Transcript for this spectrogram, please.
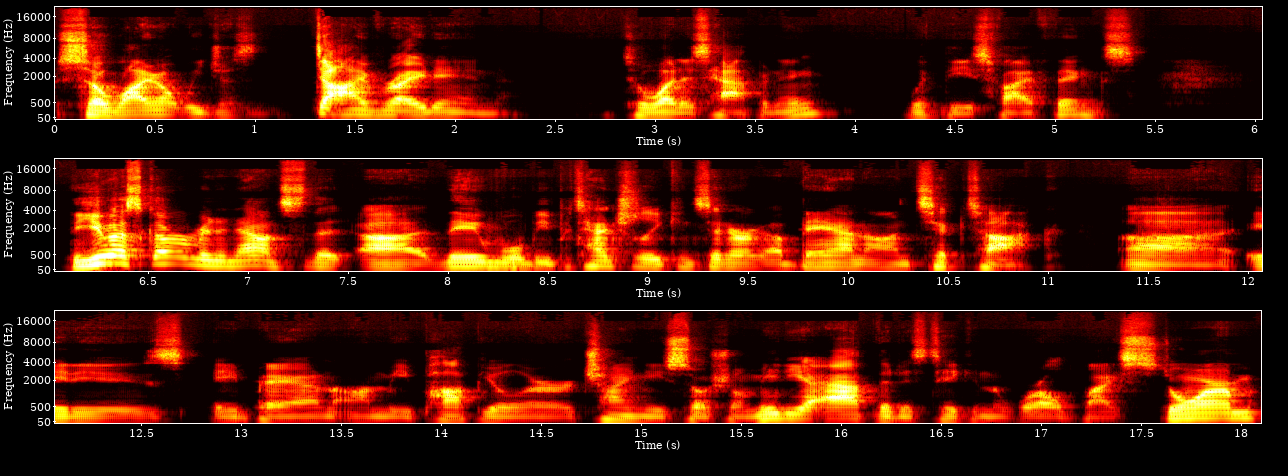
So why don't we just dive right in to what is happening with these five things? The U.S. government announced that uh, they will be potentially considering a ban on TikTok. Uh, it is a ban on the popular Chinese social media app that has taken the world by storm.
